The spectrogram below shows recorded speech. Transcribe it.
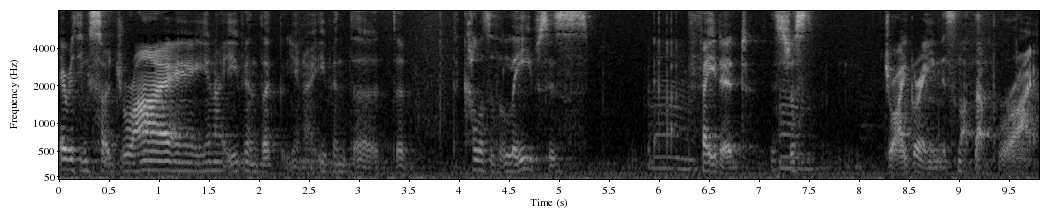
everything's so dry. You know, even the you know even the the, the colors of the leaves is mm. faded. It's mm. just dry green. It's not that bright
